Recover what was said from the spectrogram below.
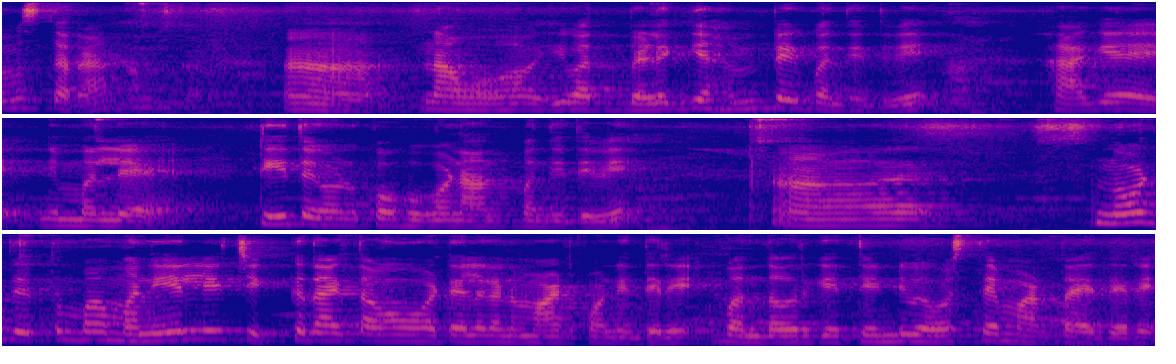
ನಮಸ್ಕಾರ. ನಾವು ಇವತ್ತು ಬೆಳಗ್ಗೆ ಹಂಪೆಗೆ ಬಂದಿದ್ವಿ. ಹಾಗೆ ನಿಮ್ಮಲ್ಲೇ ಟೀ ತಗೊಂಡ್ಕೊ ಹೋಗೋಣ ಅಂತ ಬಂದಿದ್ದೀವಿ. ನೋಡಿದೆ ತುಂಬ ಮನೆಯಲ್ಲಿ ಚಿಕ್ಕದಾಗಿ ತಾವು ಹೋಟೆಲ್ಗಳನ್ನ ಮಾಡ್ಕೊಂಡಿದ್ದೀರಿ. ಬಂದವರಿಗೆ ತಿಂಡಿ ವ್ಯವಸ್ಥೆ ಮಾಡ್ತಾ ಇದ್ದೀರಿ.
